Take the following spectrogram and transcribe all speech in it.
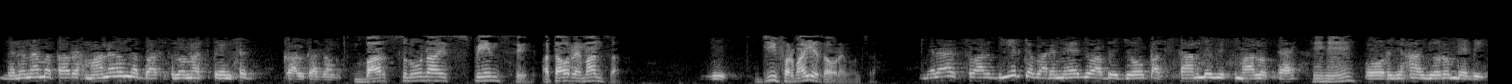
میرا نام اطور رحمان ہے میں بارسلونا اسپین سے کال کر رہا ہوں۔ بارسلونا اسپین سے۔ اطور رحمان صاحب۔ جی۔ جی فرمائیے اطور رحمان صاحب۔ میرا سوال بیئر کے بارے میں ہے جو اب جو پاکستان میں بھی استعمال ہوتا ہے اور یہاں یورپ میں بھی۔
